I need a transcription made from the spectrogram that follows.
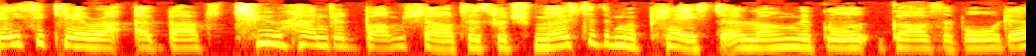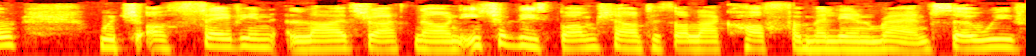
basically about 200 bomb shelters, which most of them were placed along the Gaza border, which are saving lives right now. And each of these bomb shelters are like half a million rand. So we've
